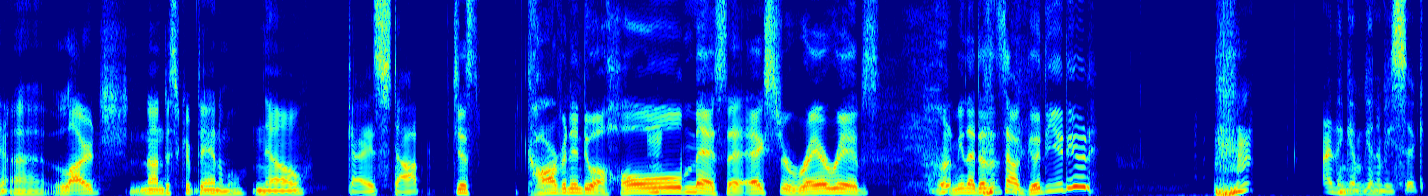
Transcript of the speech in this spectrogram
uh, large, nondescript animal. No, guys, stop. Just carving into a whole mess of extra rare ribs. I mean, that doesn't sound good to you, dude? I think I'm gonna be sick.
